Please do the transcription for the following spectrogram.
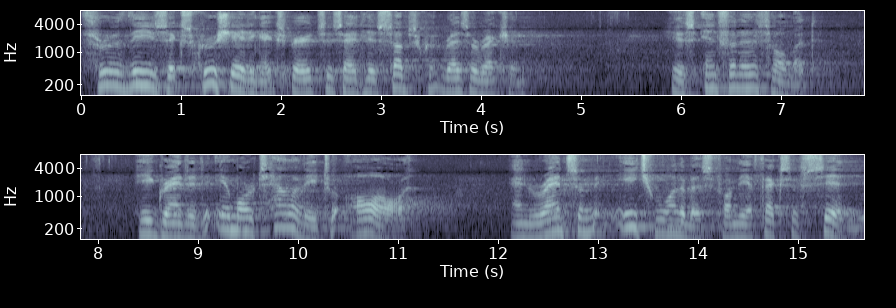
Through these excruciating experiences and his subsequent resurrection, his infinite atonement, he granted immortality to all and ransomed each one of us from the effects of sin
